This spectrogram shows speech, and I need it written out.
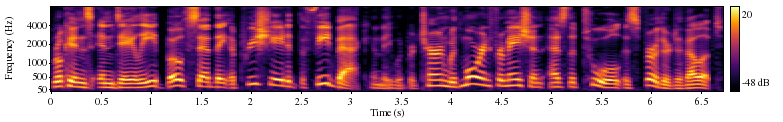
Brookins and Dayley both said they appreciated the feedback and they would return with more information as the tool is further developed.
